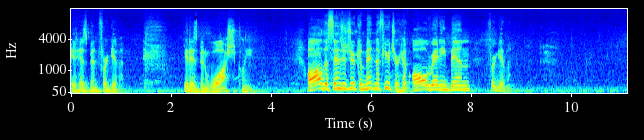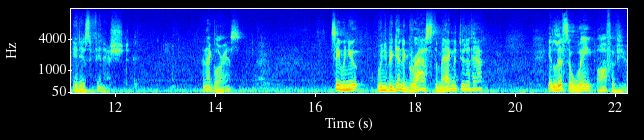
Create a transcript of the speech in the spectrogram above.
it has been forgiven. It has been washed clean. All the sins that you commit in the future have already been forgiven. It is finished. Isn't that glorious? See, when you, when you begin to grasp the magnitude of that, it lifts a weight off of you.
